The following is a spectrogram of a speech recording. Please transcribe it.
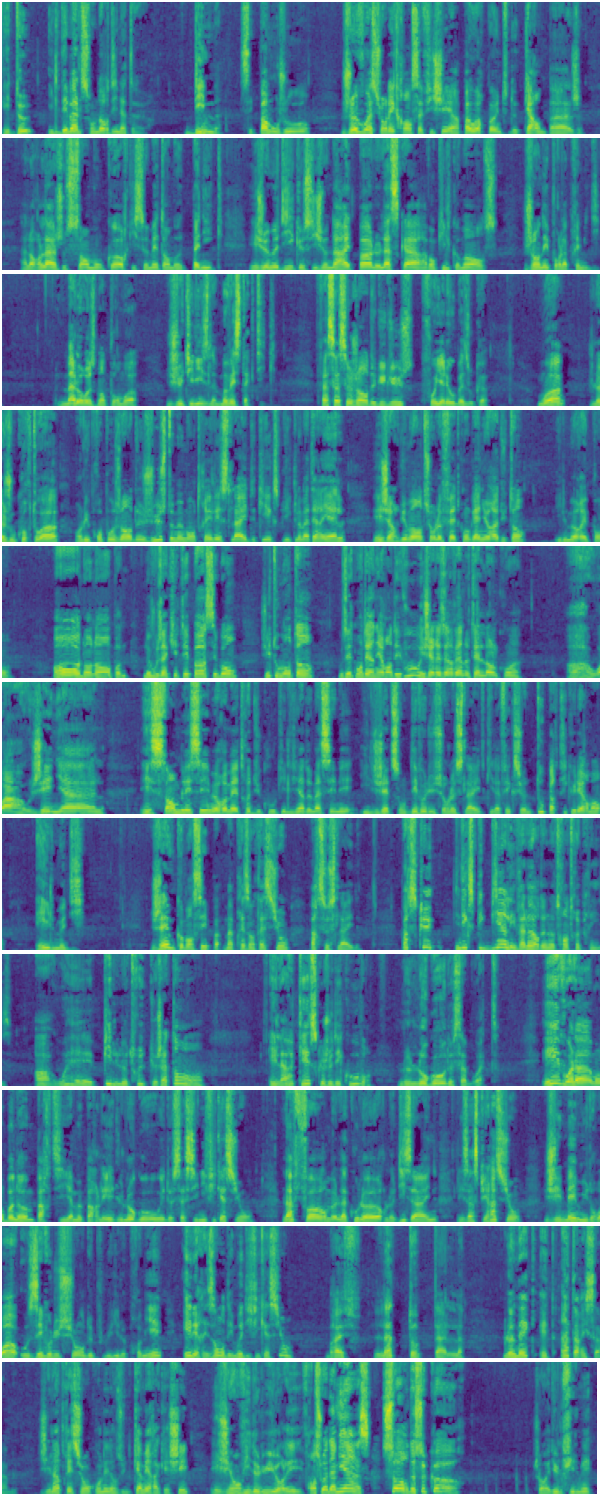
et deux, il déballe son ordinateur. Bim, c'est pas mon jour. Je vois sur l'écran s'afficher un PowerPoint de 40 pages. Alors là, je sens mon corps qui se met en mode panique, et je me dis que si je n'arrête pas le lascar avant qu'il commence, j'en ai pour l'après-midi. Malheureusement pour moi, j'utilise la mauvaise tactique. Face à ce genre de gugus, faut y aller au bazooka. Moi, je la joue courtois en lui proposant de juste me montrer les slides qui expliquent le matériel, et j'argumente sur le fait qu'on gagnera du temps. Il me répond Oh non, non, ne vous inquiétez pas, c'est bon, j'ai tout mon temps. Vous êtes mon dernier rendez-vous et j'ai réservé un hôtel dans le coin. Ah, oh, waouh, génial Et sans me laisser me remettre du coup qu'il vient de m'asséner, il jette son dévolu sur le slide qu'il affectionne tout particulièrement, et il me dit J'aime commencer ma présentation par ce slide. Parce que il explique bien les valeurs de notre entreprise. Ah ouais, pile le truc que j'attends. Et là, qu'est-ce que je découvre? Le logo de sa boîte. Et voilà mon bonhomme parti à me parler du logo et de sa signification, la forme, la couleur, le design, les inspirations. J'ai même eu droit aux évolutions depuis le premier et les raisons des modifications. Bref, la totale. Le mec est intarissable. J'ai l'impression qu'on est dans une caméra cachée et j'ai envie de lui hurler François Damiens, sors de ce corps J'aurais dû le filmer.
